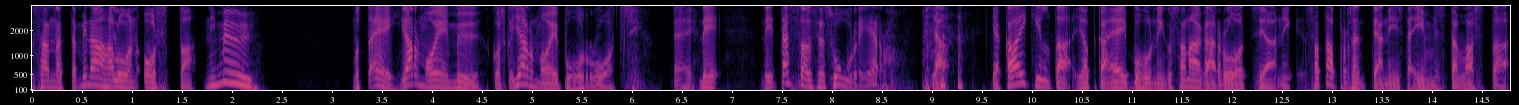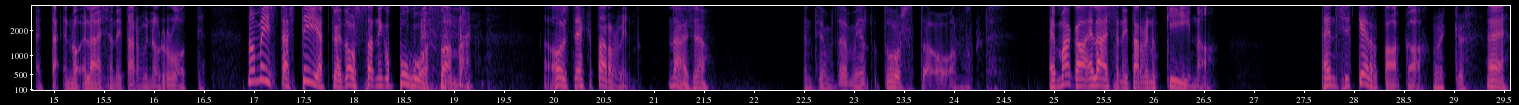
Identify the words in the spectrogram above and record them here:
sanoo, että minä haluan ostaa, niin myy. Mutta ei, Jarmo ei myy, koska Jarmo ei puhu ruotsia. Ei. Niin, niin tässä on se suuri ero. Ja, ja kaikilta, jotka ei puhu niinku sanakaan ruotsia, niin 100 prosenttia niistä ihmisistä vastaa, että en ole eläissäni tarvinnut ruottia. No mistäs tiedätkö, että osaa niinku puhua sanan? Olisit ehkä tarvinnut. Näin se on. En tiedä mitä mieltä tuosta on, mutta... En mäkään eläissäni tarvinnut Kiinaa. En siis kertaakaan. Eikö? Eh.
